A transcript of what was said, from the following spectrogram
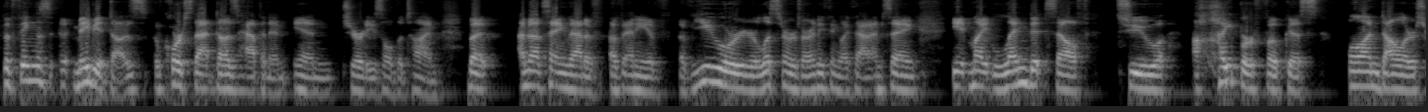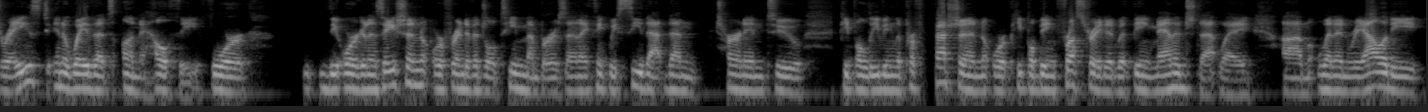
but things uh, maybe it does. Of course that does happen in, in charities all the time. But i'm not saying that of, of any of, of you or your listeners or anything like that. I'm saying it might lend itself to a hyper focus on dollars raised in a way that's unhealthy for the organization or for individual team members. And i think we see that then turn into people leaving the profession or people being frustrated with being managed that way um, when in reality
